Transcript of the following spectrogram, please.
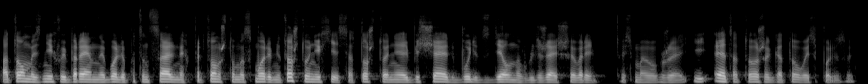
Потом из них выбираем наиболее потенциальных, при том, что мы смотрим не то, что у них есть, а то, что они обещают, будет сделано в ближайшее время. То есть мы уже и это тоже готовы использовать.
